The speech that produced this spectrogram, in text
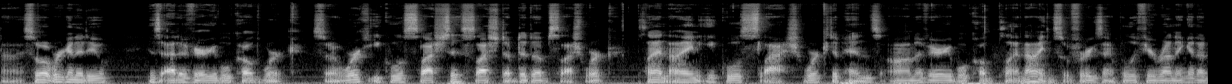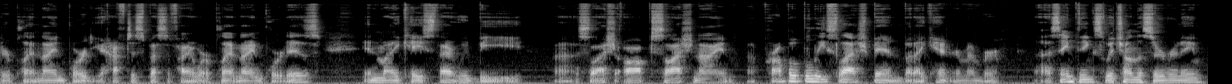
Uh, so what we're going to do is add a variable called work. So work equals slash sys slash dub slash work. Plan 9 equals slash work depends on a variable called plan 9. So for example, if you're running it under plan 9 port, you have to specify where plan 9 port is. In my case, that would be uh, slash opt slash nine, uh, probably slash bin, but I can't remember. Uh, same thing, switch on the server name.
